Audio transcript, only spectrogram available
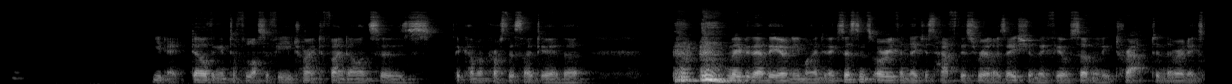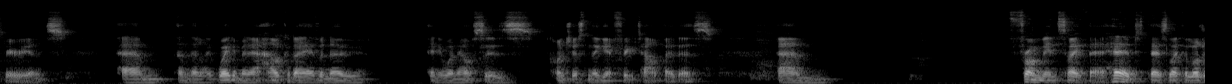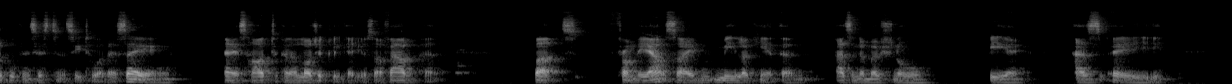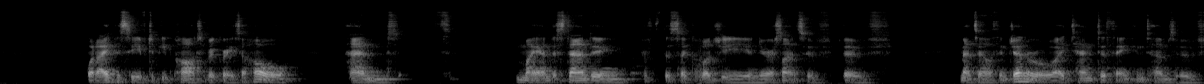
you know, delving into philosophy, trying to find answers, they come across this idea that maybe they're the only mind in existence, or even they just have this realization they feel suddenly trapped in their own experience. Um, and they're like, wait a minute, how could I ever know anyone else's conscious? And they get freaked out by this. Um, from inside their head, there's like a logical consistency to what they're saying, and it's hard to kind of logically get yourself out of it. But from the outside, me looking at them as an emotional being, as a what I perceive to be part of a greater whole, and my understanding of the psychology and neuroscience of, of mental health in general, I tend to think in terms of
